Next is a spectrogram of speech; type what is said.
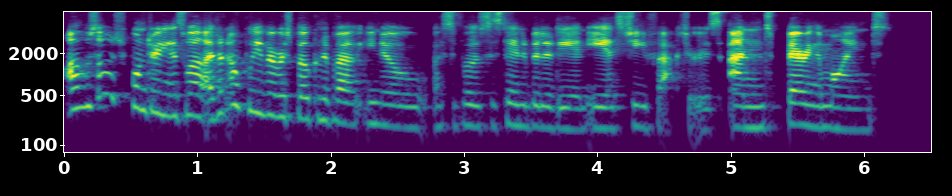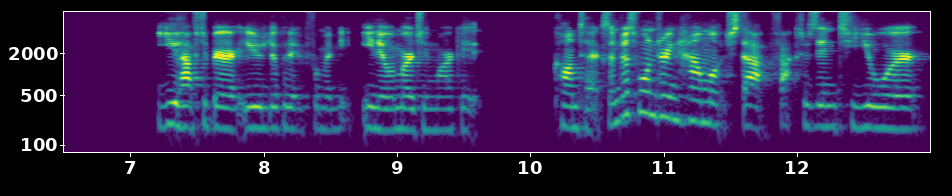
I was always wondering as well. I don't know if we've ever spoken about, you know, I suppose sustainability and ESG factors, and bearing in mind, you have to bear you look at it from an you know emerging market context. I'm just wondering how much that factors into your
